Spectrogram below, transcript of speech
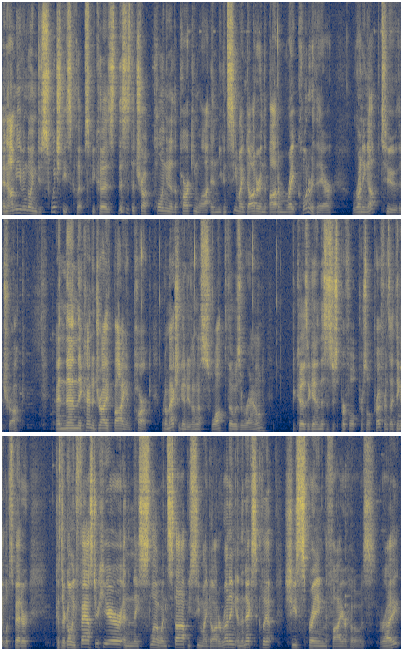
And I'm even going to switch these clips because this is the truck pulling into the parking lot, and you can see my daughter in the bottom right corner there running up to the truck. And then they kind of drive by and park. What I'm actually going to do is I'm going to swap those around because, again, this is just personal preference. I think it looks better because they're going faster here and then they slow and stop. You see my daughter running, and the next clip, she's spraying the fire hose, right?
